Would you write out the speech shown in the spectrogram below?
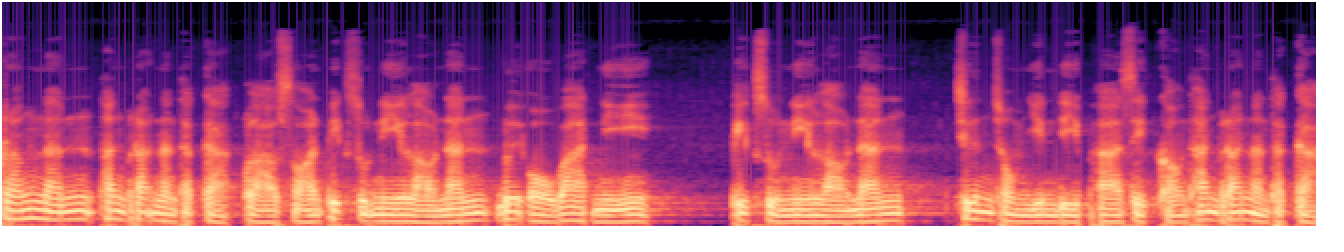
ครั้งนั้นท่านพระนันทกะกล่าวสอนภิกษุณีเหล่านั้นด้วยโอวาทนี้ ภิกษุณีเหล่านั้น ชื่นชมยินดีภาสิทธิ์ของท่านพระนันทกะ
